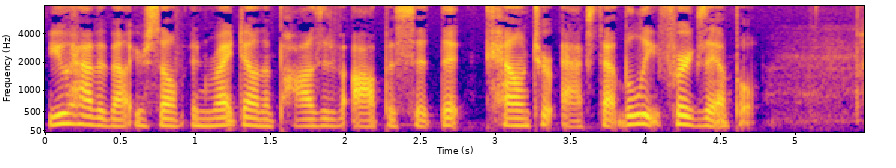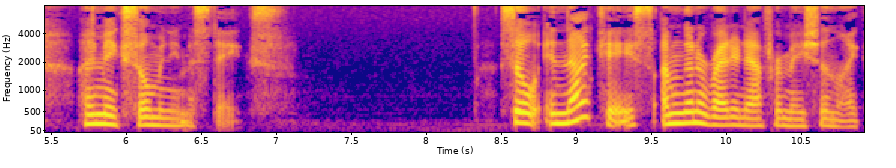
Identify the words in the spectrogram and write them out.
you have about yourself and write down the positive opposite that counteracts that belief. For example, I make so many mistakes. So in that case, I'm going to write an affirmation like,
